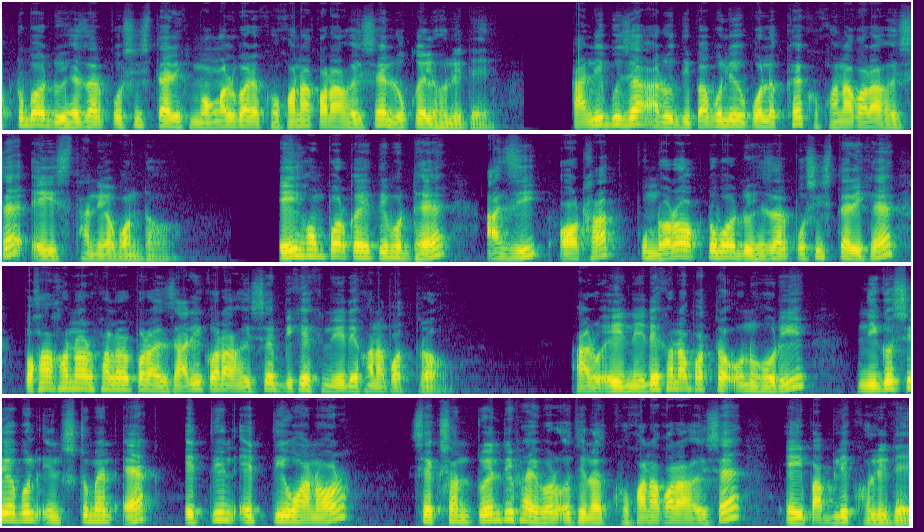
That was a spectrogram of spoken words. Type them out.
অক্টোবৰ দুহেজাৰ পঁচিছ তাৰিখ মঙলবাৰে ঘোষণা কৰা হৈছে লোকেল হলিডে। কালী পূজা আৰু দীপাৱলী উপলক্ষে ঘোষণা কৰা হৈছে এই স্থানীয় বন্ধ। এই সম্পৰ্কে ইতিমধ্যে আজি অৰ্থাৎ পোন্ধৰ অক্টোবৰ দুহেজাৰ পঁচিছ তাৰিখে প্ৰশাসনৰ ফালৰ পৰা জাৰি কৰা হৈছে বিশেষ নিৰ্দেশনা পত্ৰ। আৰু এই নিৰ্দেশনা পত্ৰ অনুসৰি negotiable instrument act eighteen eighty ওৱানৰ ছেকশ্যন টুৱেণ্টি ফাইভৰ অধীনত ঘোষণা কৰা হৈছে এই পাব্লিক হলিডে।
